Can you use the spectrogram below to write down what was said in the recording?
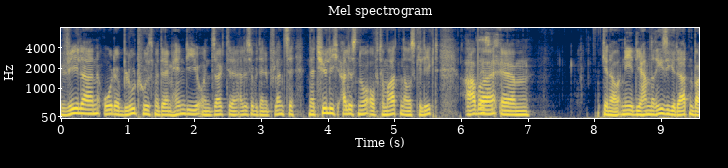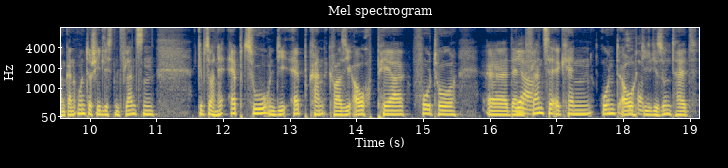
WLAN oder Bluetooth mit deinem Handy und sagt dir dann alles über deine Pflanze. Natürlich alles nur auf Tomaten ausgelegt, aber ähm, genau, nee, die haben eine riesige Datenbank an unterschiedlichsten Pflanzen. Gibt es auch eine App zu und die App kann quasi auch per Foto äh, deine ja. Pflanze erkennen und auch Super die wichtig. Gesundheit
